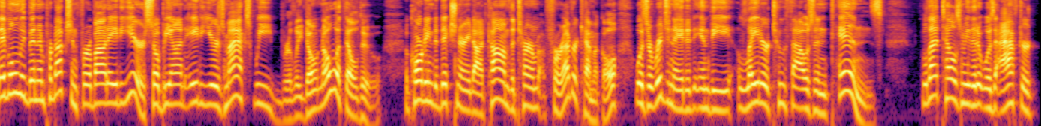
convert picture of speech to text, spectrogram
They've only been in production for about 80 years, so beyond 80 years max, we really don't know what they'll do. According to dictionary.com, the term forever chemical was originated in the later 2010s. Well, that tells me that it was after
